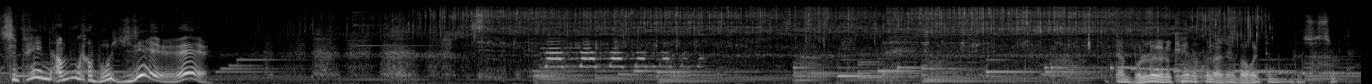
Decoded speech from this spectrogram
스페인 남부가 뭐 이래? 일단 물로 이렇게 해놓고 나중에 먹을 더 좋습니다.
